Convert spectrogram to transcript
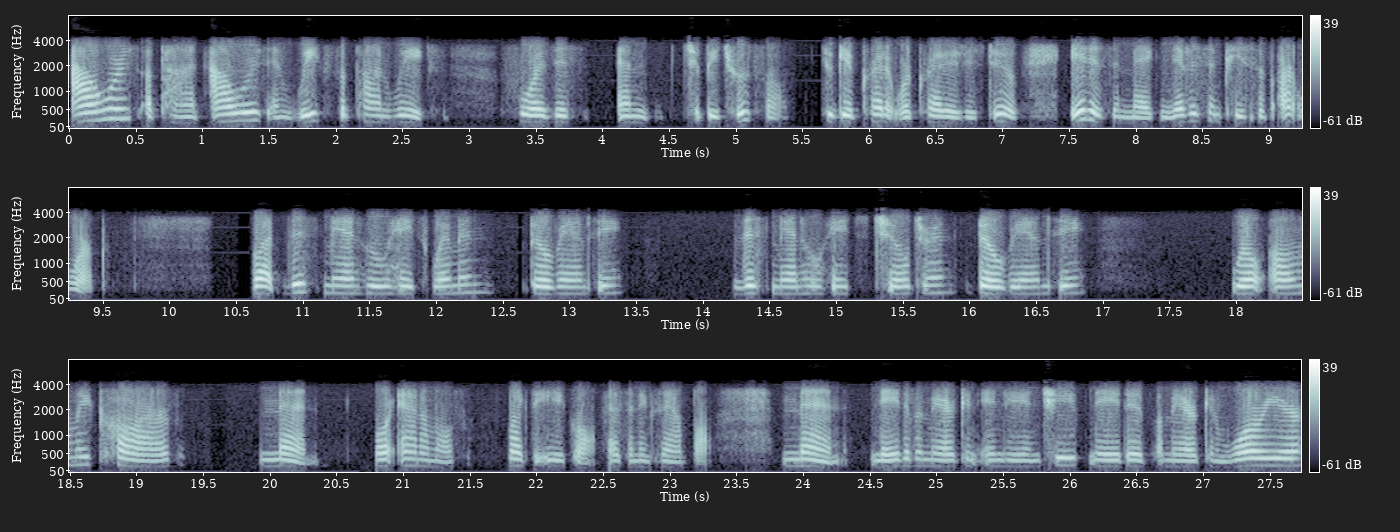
Hours upon hours and weeks upon weeks for this, and to be truthful, to give credit where credit is due, it is a magnificent piece of artwork. But this man who hates women, Bill Ramsey, this man who hates children, Bill Ramsey, will only carve men or animals like the eagle, as an example. Men, Native American Indian chief, Native American warrior,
